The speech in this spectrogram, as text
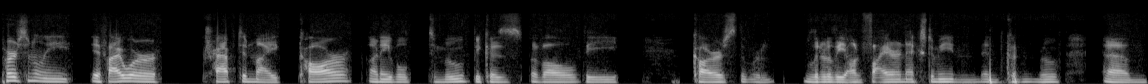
personally if I were trapped in my car, unable to move because of all the cars that were literally on fire next to me and, and couldn't move. Um,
